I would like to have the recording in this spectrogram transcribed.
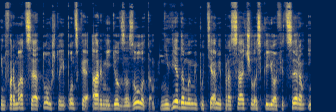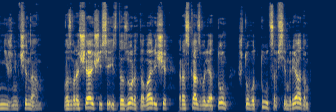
Информация о том, что японская армия идет за золотом, неведомыми путями просачивалась к ее офицерам и нижним чинам. Возвращающиеся из дозора товарищи рассказывали о том, что вот тут, совсем рядом,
